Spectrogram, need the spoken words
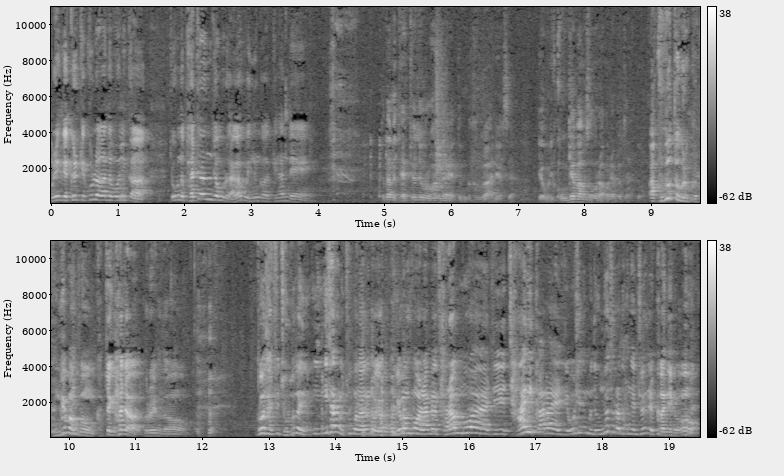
그러니까 그렇게 굴러가다 보니까 조금 더 발전적으로 나가고 있는 것 같긴 한데, 그 다음에 대표적으로 황당했던 거 그거 아니었어요? 야 우리 공개 방송을 한번 해보자. 또. 아, 그것도 그렇고, 공개 방송 갑자기 하자, 그러셔서. 그건 사실 저보다 이, 이 사람을 두고 나는 거죠. 공개방송 하려면 사람 모아야지, 자리 깔아야지, 오시는 분들 음료수라도 한 잔 줘야 될 거 아니에요.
